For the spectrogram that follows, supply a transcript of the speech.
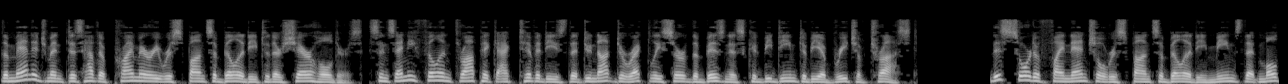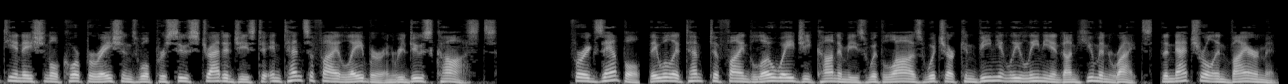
The management does have a primary responsibility to their shareholders, since any philanthropic activities that do not directly serve the business could be deemed to be a breach of trust. This sort of financial responsibility means that multinational corporations will pursue strategies to intensify labor and reduce costs. For example, they will attempt to find low-wage economies with laws which are conveniently lenient on human rights, the natural environment,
